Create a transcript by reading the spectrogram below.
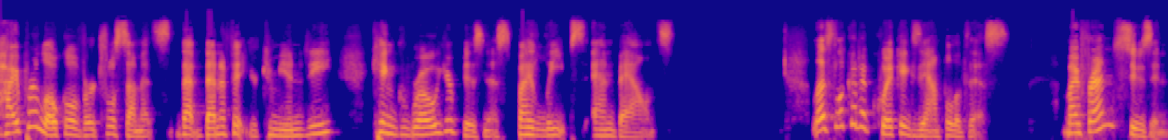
Hyperlocal virtual summits that benefit your community can grow your business by leaps and bounds. Let's look at a quick example of this. My friend Susan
